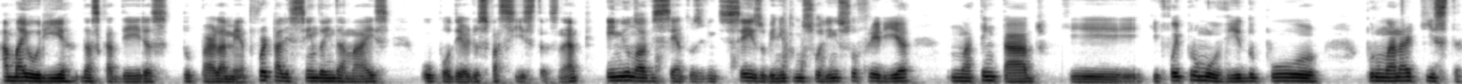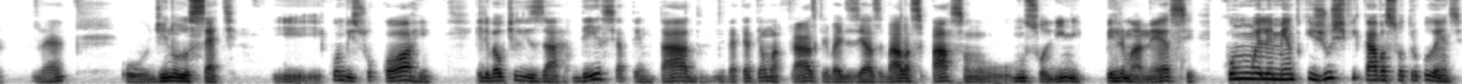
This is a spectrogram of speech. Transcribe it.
a maioria das cadeiras do parlamento, fortalecendo ainda mais o poder dos fascistas. Né? Em 1926, o Benito Mussolini sofreria um atentado que, que foi promovido por, por um anarquista, né? o Dino Lucetti. E quando isso ocorre, ele vai utilizar desse atentado, vai até ter uma frase que ele vai dizer: as balas passam, o Mussolini permanece, como um elemento que justificava sua truculência,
